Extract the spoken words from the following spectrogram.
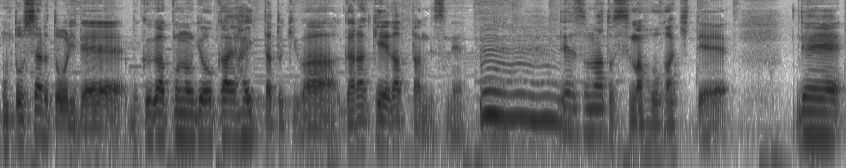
本当おっしゃる通りで僕がこの業界入った時はガラケーだったんですね。うんうんうん、でその後スマホが来てで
